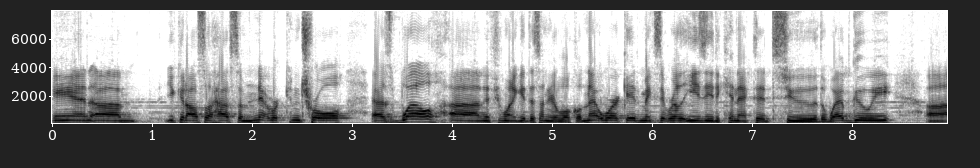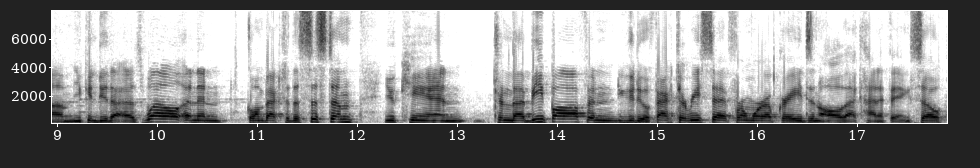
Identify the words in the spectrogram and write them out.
And um, You can also have some network control as well. Um, if you want to get this on your local network, it makes it really easy to connect it to the web GUI. Um, you can do that as well. And then going back to the system, you can turn that beep off and you can do a factory reset, firmware upgrades, and all that kind of thing. So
